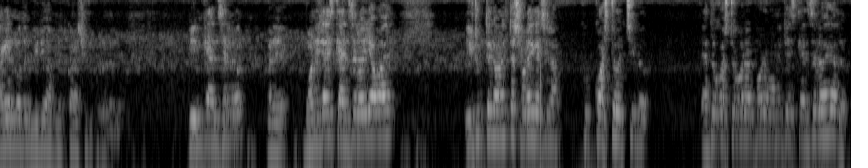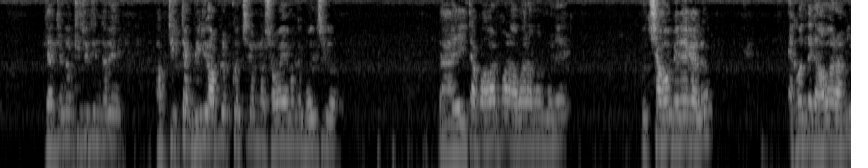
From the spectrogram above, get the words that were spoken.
আগের মতন ভিডিও আপলোড করা শুরু করে দেবো। পিন ক্যান্সেল মানে মনিটাইজ ক্যান্সেল হয়ে যাওয়ায় ইউটিউব থেকে অনেকটা সরে গেছিলাম। খুব কষ্ট হচ্ছিল। এত কষ্ট করার পরে মনিটাইজ ক্যান্সেল হয়ে গেল? যার জন্য কিছুদিন ধরে ঠিকঠাক ভিডিও আপলোড করছিলাম না সবাই আমাকে বলছিল। তা এইটা পাওয়ার পর আবার আমার মনে উৎসাহ বেড়ে গেল। এখন থেকে আবার আমি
